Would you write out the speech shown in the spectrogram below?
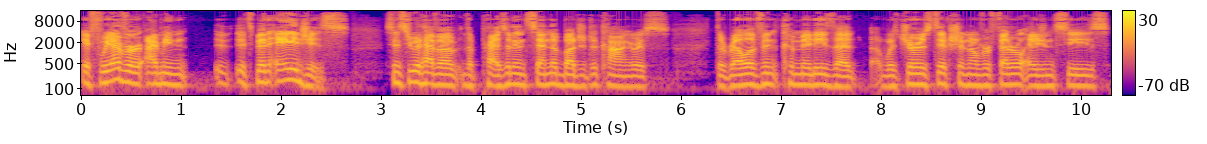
If we ever, I mean, it, it's been ages since you would have a the president send a budget to Congress, the relevant committees that uh, with jurisdiction over federal agencies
